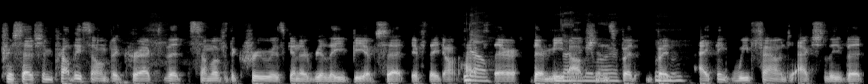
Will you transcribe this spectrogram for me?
perception. Probably some of it correct that some of the crew is going to really be upset if they don't have no, their their meat options. Anymore. But but mm-hmm. I think we found actually that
